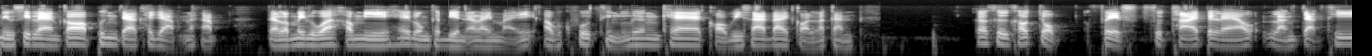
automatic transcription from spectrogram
นิวซีแลนด์ก็เพิ่งจะขยับนะครับ แต่เราไม่รู้ว่าเขามีให้ลงทะเบียนอะไรไหม เอาพูดถึงเรื่องแค่ขอวีซ่าได้ก่อนละกัน ก็คือเขาจบเฟสสุดท้ายไปแล้ว หลังจากที่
